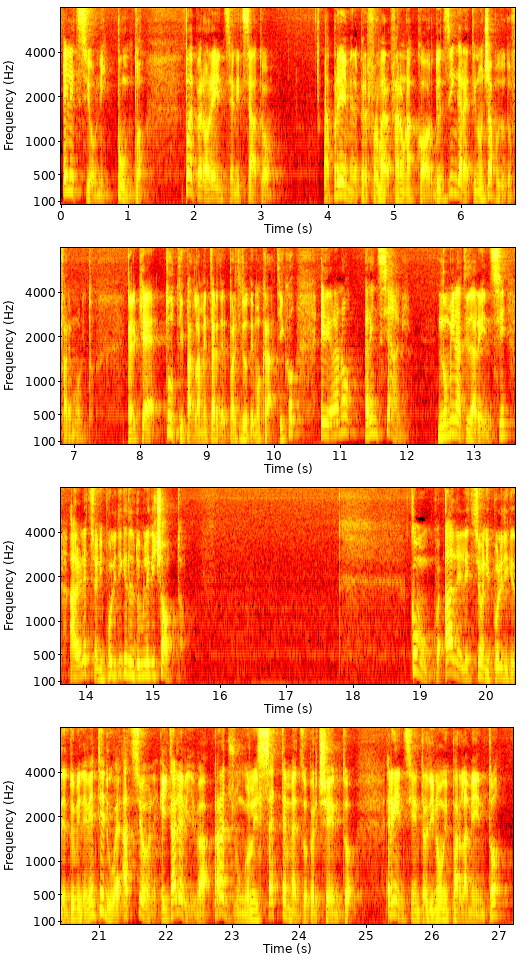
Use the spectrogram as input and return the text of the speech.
Elezioni, punto. Poi però Renzi ha iniziato a premere per formare, fare un accordo e Zingaretti non ci ha potuto fare molto. Perché tutti i parlamentari del Partito Democratico erano renziani, nominati da Renzi alle elezioni politiche del 2018. Comunque, alle elezioni politiche del 2022, Azione e Italia Viva raggiungono il 7,5%. Renzi entra di nuovo in Parlamento,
